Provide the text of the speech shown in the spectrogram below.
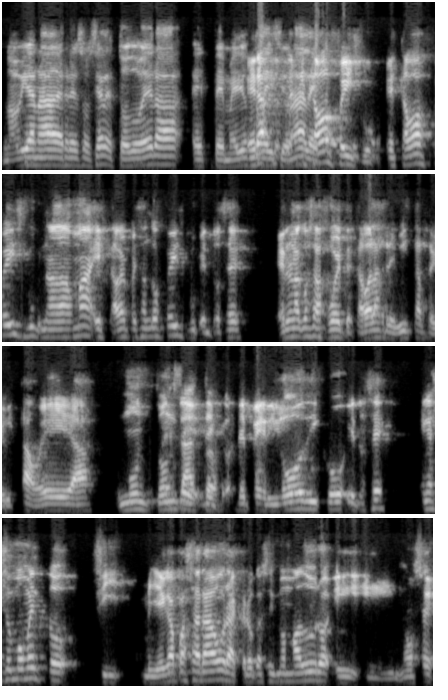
no había nada de redes sociales, todo era este, medios tradicionales. Estaba Facebook, estaba Facebook nada más, estaba empezando Facebook, entonces era una cosa fuerte, estaba las revistas, revista Vea, un montón de, de, periódicos, y entonces en esos momentos, si me llega a pasar ahora, creo que soy más maduro y, no sé,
